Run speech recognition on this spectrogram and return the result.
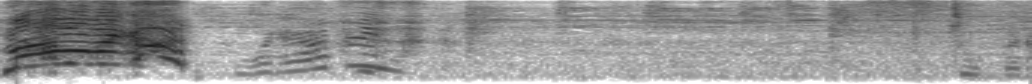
Mom, oh my god! What happened? Stupid.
